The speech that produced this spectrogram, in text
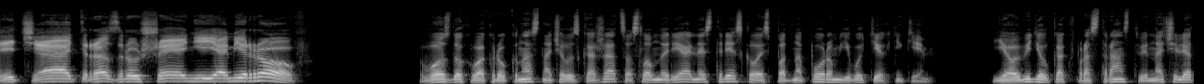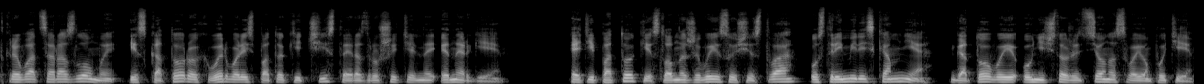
Печать разрушения миров!» Воздух вокруг нас начал искажаться, словно реальность трескалась под напором его техники. Я увидел, как в пространстве начали открываться разломы, из которых вырвались потоки чистой разрушительной энергии. Эти потоки, словно живые существа, устремились ко мне, готовые уничтожить все на своем пути.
